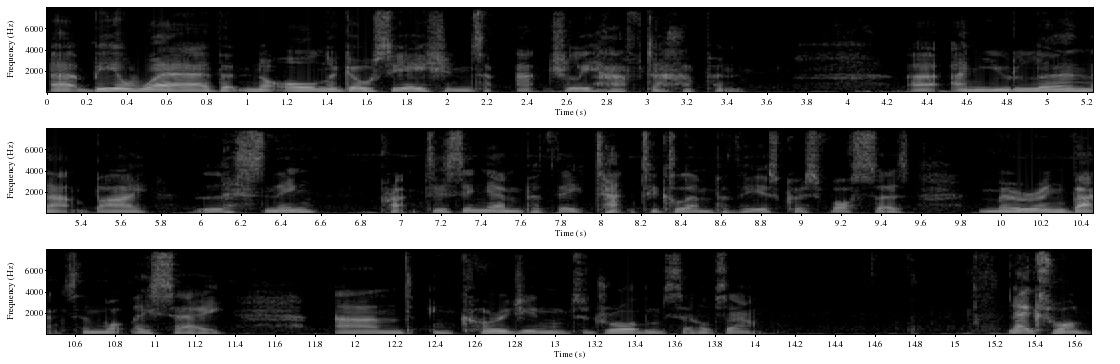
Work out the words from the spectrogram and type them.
uh, be aware that not all negotiations actually have to happen. Uh, and you learn that by listening, practicing empathy, tactical empathy, as Chris Voss says, mirroring back to them what they say, and encouraging them to draw themselves out. Next one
